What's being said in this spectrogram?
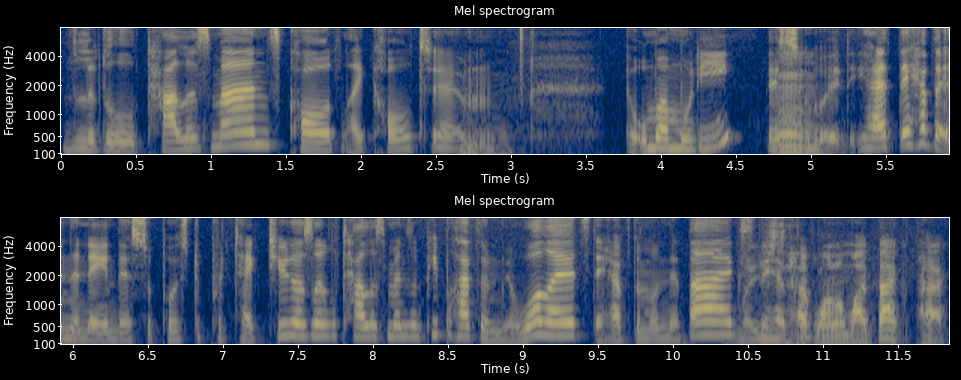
little talismans called like called um, omamori. They're su- they have- they have that in the name. They're supposed to protect you. Those little talismans, and people have them in their wallets. They have them on their bags. I they used to them- have one on my backpack.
